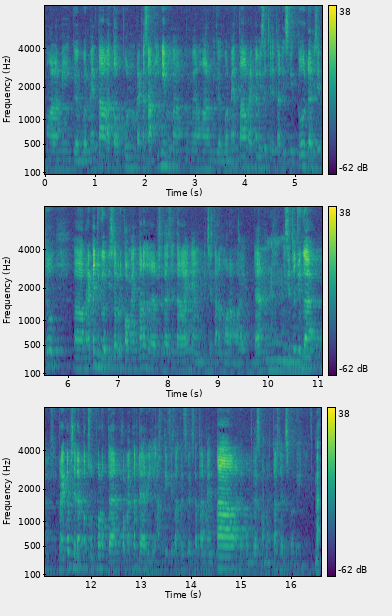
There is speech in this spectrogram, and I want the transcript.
mengalami gangguan mental ataupun mereka saat ini memang mengalami gangguan mental mereka bisa cerita di situ dan di situ eh, mereka juga bisa berkomentar terhadap cerita-cerita lain yang diceritakan orang lain dan di situ juga mereka bisa dapat support dan komentar dari aktivis-aktivis kesehatan mental ada komunitas-komunitas dan sebagainya Nah,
